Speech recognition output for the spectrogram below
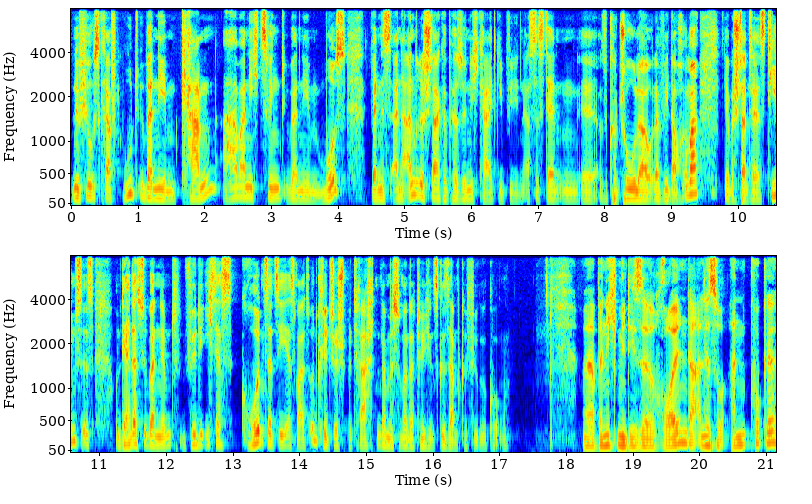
eine Führungskraft gut übernehmen kann, aber nicht zwingend übernehmen muss. Wenn es eine andere starke Persönlichkeit gibt, wie den Assistenten, äh, also Controller oder wen auch immer, der Bestandteil des Teams ist und der das übernimmt, würde ich das grundsätzlich erstmal als unkritisch betrachten. Da müsste man natürlich ins Gesamtgefüge gucken. Wenn ich mir diese Rollen da alle so angucke,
